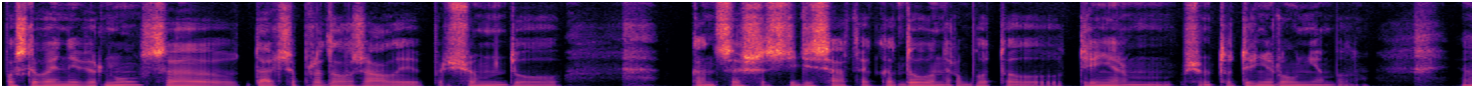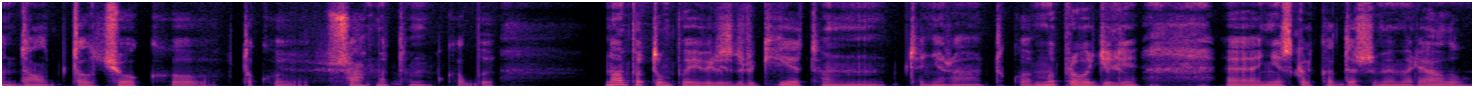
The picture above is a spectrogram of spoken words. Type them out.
После войны вернулся, дальше продолжал, и причем до конце 60-х годов он работал тренером, в общем-то, тренеров не было. И он дал толчок э, такой шахматом, как бы. Ну, а потом появились другие там тренера. Такое. Мы проводили э, несколько даже мемориалов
